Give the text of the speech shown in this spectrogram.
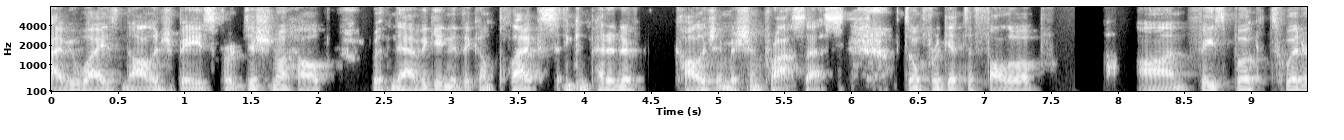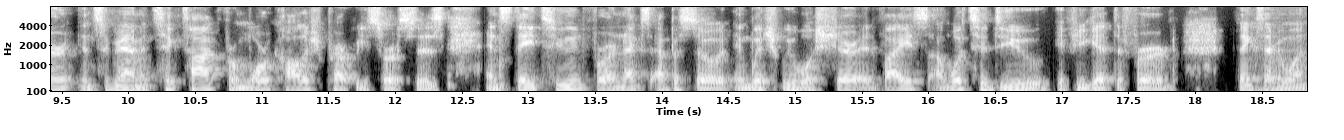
IvyWise knowledge base for additional help with navigating the complex and competitive college admission process. Don't forget to follow up on Facebook, Twitter, Instagram, and TikTok for more college prep resources. And stay tuned for our next episode in which we will share advice on what to do if you get deferred. Thanks, everyone.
